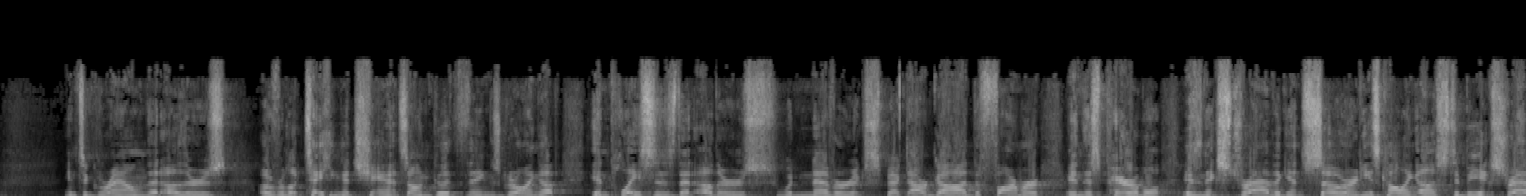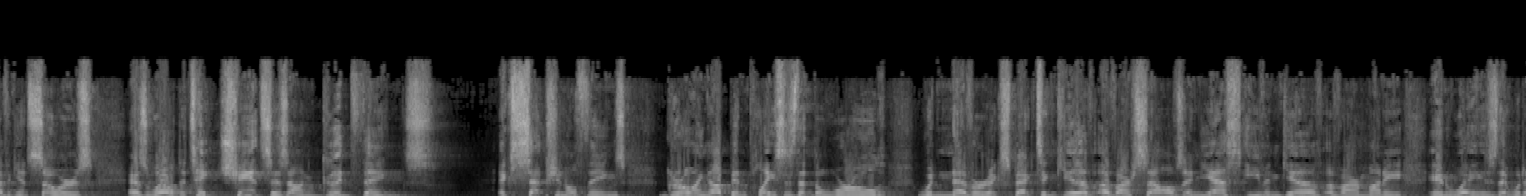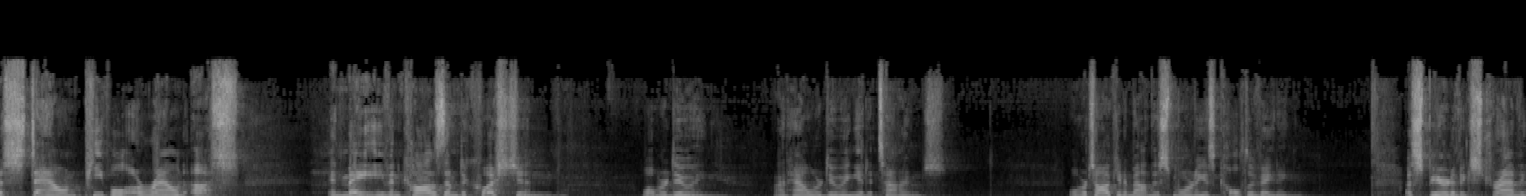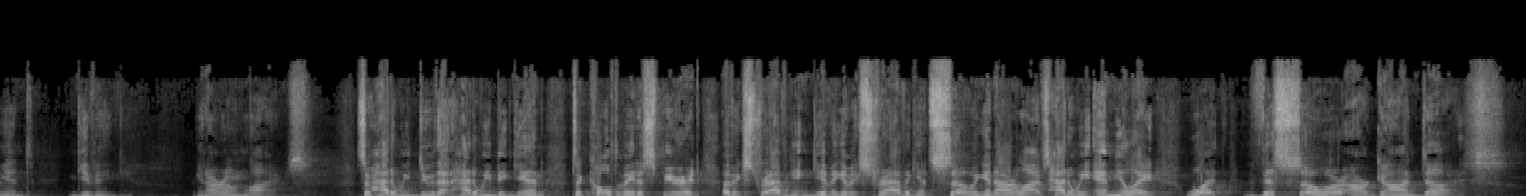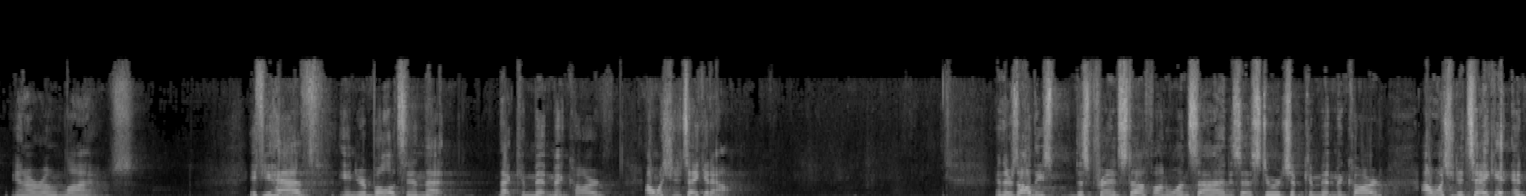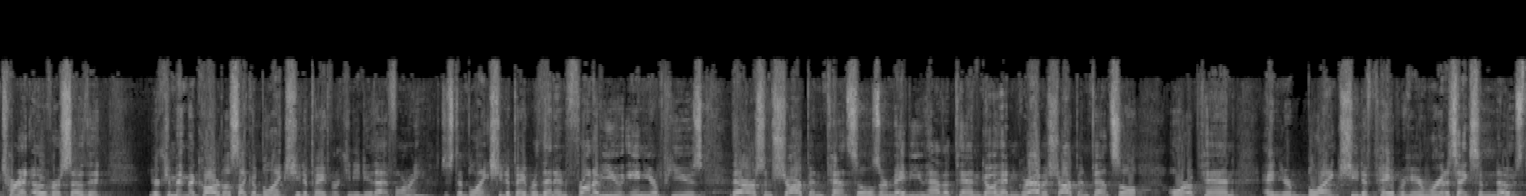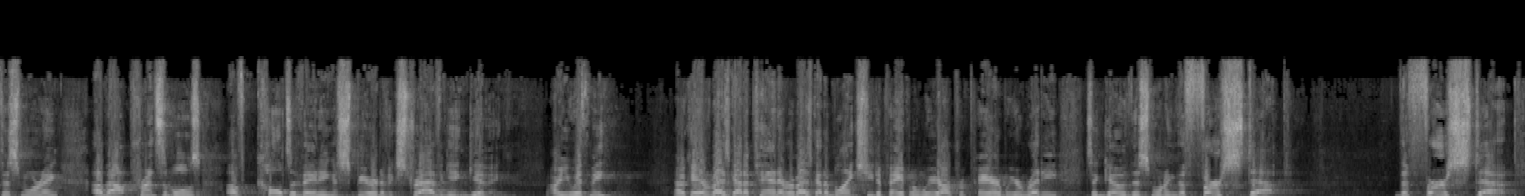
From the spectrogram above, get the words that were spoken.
into ground that others overlook, taking a chance on good things, growing up in places that others would never expect. Our God, the farmer in this parable, is an extravagant sower, and he's calling us to be extravagant sowers as well, to take chances on good things, exceptional things growing up in places that the world would never expect, to give of ourselves, and yes, even give of our money in ways that would astound people around us and may even cause them to question what we're doing and how we're doing it at times. What we're talking about this morning is cultivating a spirit of extravagant giving in our own lives. So, how do we do that? How do we begin to cultivate a spirit of extravagant giving, of extravagant sowing in our lives? How do we emulate what this sower, our God, does in our own lives? If you have in your bulletin that, that commitment card, I want you to take it out. And there's all these, this printed stuff on one side. It says stewardship commitment card. I want you to take it and turn it over so that your commitment card looks like a blank sheet of paper. Can you do that for me? Just a blank sheet of paper. Then in front of you in your pews, there are some sharpened pencils, or maybe you have a pen. Go ahead and grab a sharpened pencil or a pen and your blank sheet of paper here. And we're going to take some notes this morning about principles of cultivating a spirit of extravagant giving. Are you with me? Okay, everybody's got a pen, everybody's got a blank sheet of paper. We are prepared, we are ready to go this morning. The first step, the first step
